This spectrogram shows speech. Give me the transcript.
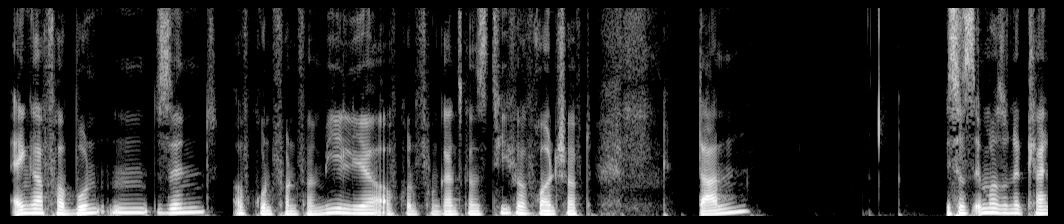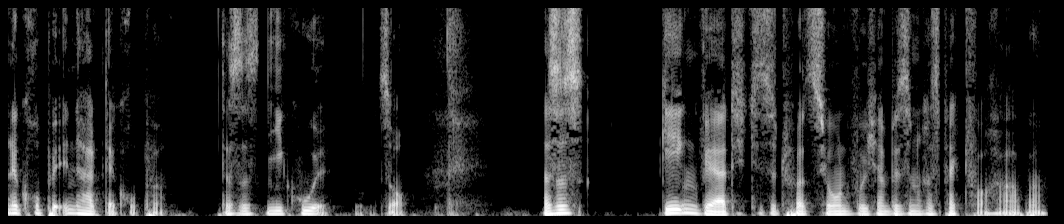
enger verbunden sind, aufgrund von Familie, aufgrund von ganz, ganz tiefer Freundschaft, dann ist das immer so eine kleine Gruppe innerhalb der Gruppe. Das ist nie cool. So. Das ist gegenwärtig die Situation, wo ich ein bisschen Respekt vor habe.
